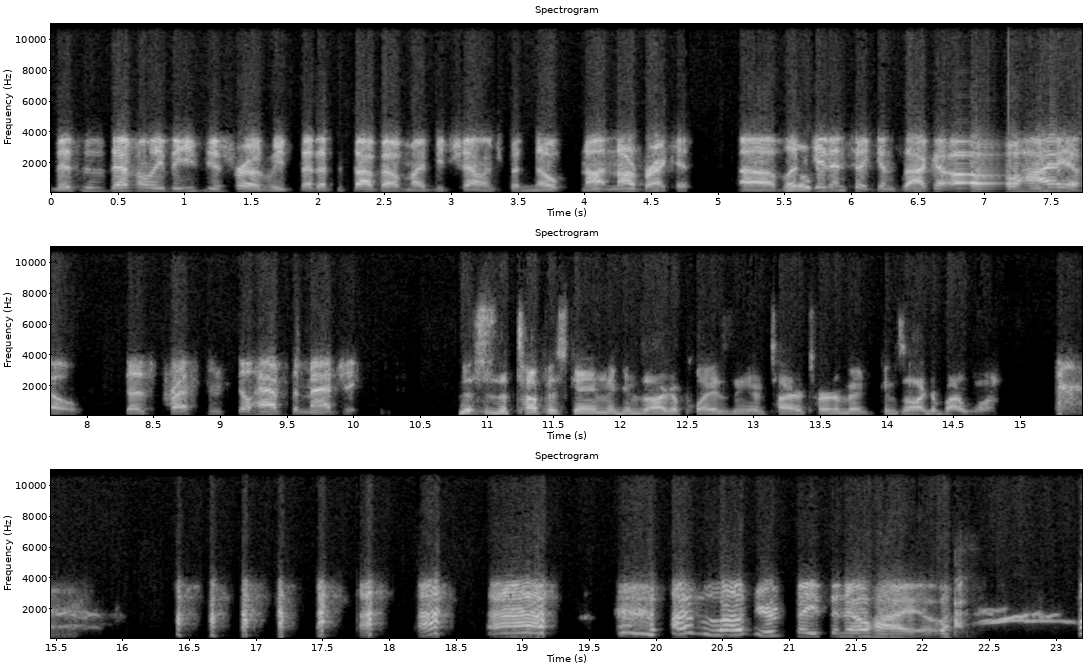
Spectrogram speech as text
this is definitely the easiest road. We said at the top out might be challenged, but nope, not in our bracket. Uh, let's nope. get into it. Gonzaga, Ohio. Does Preston still have the magic? This is the toughest game that Gonzaga plays in the entire tournament. Gonzaga by one. I love your face in Ohio.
